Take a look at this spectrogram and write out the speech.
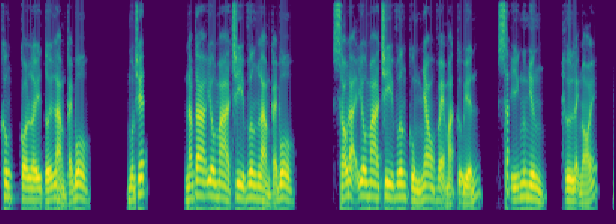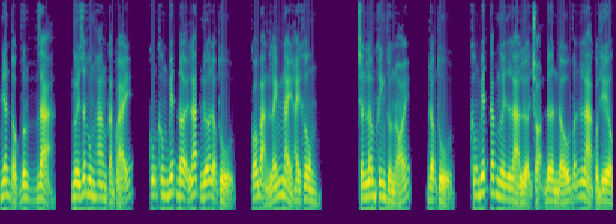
không có lấy tới làm cái bô. Muốn chết nắm ta yêu ma chi vương làm cái bô. Sáu đại yêu ma chi vương cùng nhau vẻ mặt cử biến, sắc ý ngưng nhưng thư lệnh nói, nhân tộc vương giả, ngươi rất hung hăng càng quái, cũng không biết đợi lát nữa đậu thủ, có bản lãnh này hay không? Trần lâm k i n h thường nói đậu thủ, không biết các ngươi là lựa chọn đơn đấu vẫn là quần thiêu.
